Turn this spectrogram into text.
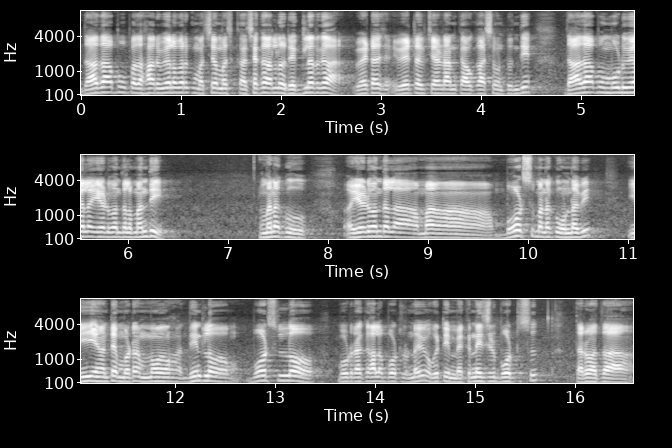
దాదాపు పదహారు వేల వరకు మత్స్య మత్స్యకారులు రెగ్యులర్గా వేట వేట చేయడానికి అవకాశం ఉంటుంది. దాదాపు మూడు వేల ఏడు వందల మంది మనకు ఏడు వందల మా బోట్స్ మనకు ఉన్నవి. ఈ అంటే మొట దీంట్లో బోట్స్లో మూడు రకాల బోట్లు ఉన్నవి ఒకటి మెకనైజ్డ్ బోట్స్ తర్వాత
